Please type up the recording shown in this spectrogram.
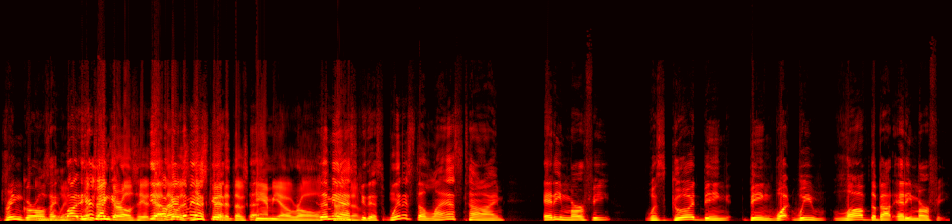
Dreamgirls. I, well, here's Dream I Girls. Yeah, Yeah, that was, let me he's ask you good this. at those cameo roles. Let me ask of. you this: When is the last time Eddie Murphy was good, being being what we loved about Eddie Murphy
